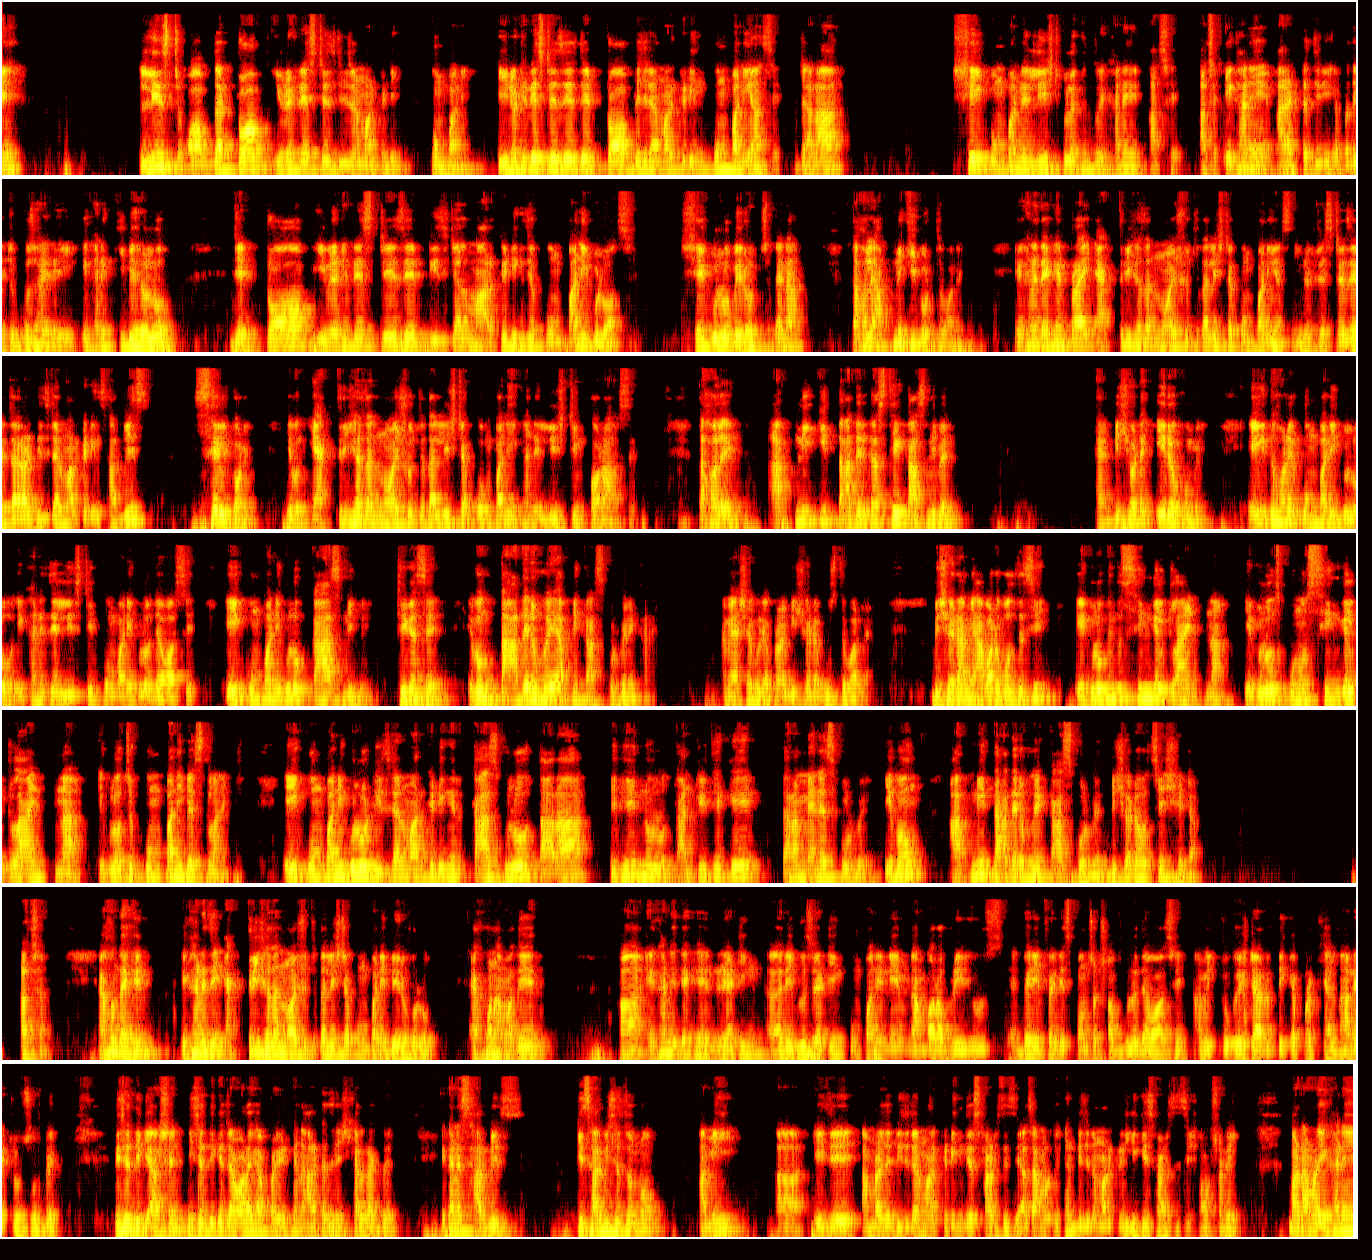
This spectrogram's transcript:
list of the top United States digital marketing company United স্টেটসে যে টপ ডিজিটাল মার্কেটিং কোম্পানি আছে, যারা সেই কোম্পানির লিস্টগুলো কিন্তু এখানে আছে। আচ্ছা এখানে আর একটা জিনিস আপনাদের একটু বোঝাই দেই। এখানে কি বের হলো? যে টপ ইউনাইটেড স্টেটসের ডিজিটাল মার্কেটিং যে কোম্পানিগুলো আছে, সেগুলো বের হচ্ছে, তাই না? তাহলে আপনি কি করতে পারেন? এখানে দেখেন প্রায় একত্রিশ হাজার নয়শো তেতাল্লিশটা কোম্পানি আছে, ইউনাইটেড স্টেটসের, যারা ডিজিটাল মার্কেটিং সার্ভিস সেল করে। এবং একত্রিশ হাজার নয়শো তেতাল্লিশটা কোম্পানি এখানে লিস্টিং করা আছে। তাহলে আপনি কি তাদের কাছ থেকে কাজ নেবেন? হ্যাঁ বিষয়টা এরকমই। এই ধরনের কোম্পানিগুলো, এখানে যে লিস্টিং কোম্পানিগুলো দেওয়া আছে, এই কোম্পানিগুলো কাজ নিবে। ঠিক আছে? এবং তাদের হয়ে আপনি কাজ করবেন এখানে। আমি আশা করি আপনারা বিষয়টা বুঝতে পারলেন। বিষয়টা আমি আবারও বলতেছি, এগুলো কিন্তু সিঙ্গেল ক্লায়েন্ট না। এগুলো কোনো সিঙ্গেল ক্লায়েন্ট না। এগুলো হচ্ছে কোম্পানি বেস ক্লায়েন্ট এই কোম্পানিগুলো ডিজিটাল মার্কেটিং এর কাজগুলো তারা বিভিন্ন কান্ট্রি থেকে তারা ম্যানেজ করবে এবং আপনি তাদের হয়ে কাজ করবেন। বিষয়টা হচ্ছে সেটা। আচ্ছা এখন দেখেন, এখানে যে একত্রিশ হাজার নয়শো তেতাল্লিশটা কোম্পানি বের হলো। এখন আমাদের এখানে দেখেন rating reviews rating company name number of reviews verified sponsor সবগুলো দেওয়া আছে। আমি একটু এটার দিকে আপনার খেয়াল না রাখলেও চলবে। নিচের দিকে আসেন। নিচের দিকে যাওয়ার আগে আপনার এখানে আরেকটা জিনিস খেয়াল রাখবেন। এখানে সার্ভিস কি সার্ভিসের জন্য? আমি এই যে আমরা যে ডিজিটাল মার্কেটিং যে সার্চ দিচ্ছি আচ্ছা আমরা তো এখানে ডিজিটাল মার্কেটিং লিখে সার্চ দিচ্ছি সমস্যা নেই। বাট আমরা এখানে,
